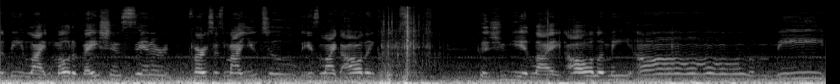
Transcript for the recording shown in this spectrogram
to be like motivation centered versus my YouTube is like all inclusive. Cause you get like all of me, all of me.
